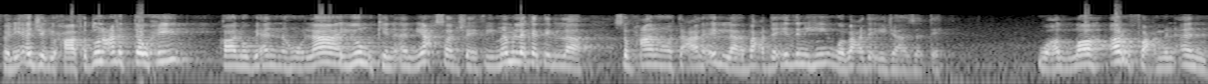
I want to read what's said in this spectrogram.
فلأجل يحافظون على التوحيد قالوا بأنه لا يمكن أن يحصل شيء في مملكة الله سبحانه وتعالى إلا بعد إذنه وبعد إجازته. والله أرفع من أن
